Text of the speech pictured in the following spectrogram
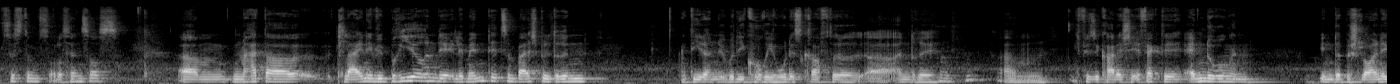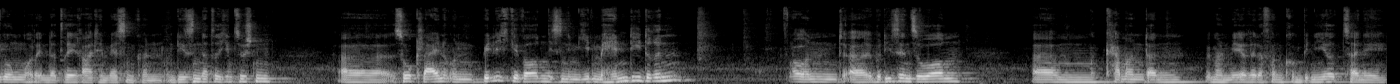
Systems oder Sensors. Ähm, man hat da kleine vibrierende Elemente zum Beispiel drin, die dann über die Corioliskraft oder äh, andere mhm. ähm, physikalische Effekte, Änderungen in der Beschleunigung oder in der Drehrate messen können. Und die sind natürlich inzwischen äh, so klein und billig geworden, die sind in jedem Handy drin. Und äh, über die Sensoren ähm, kann man dann, wenn man mehrere davon kombiniert, seine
